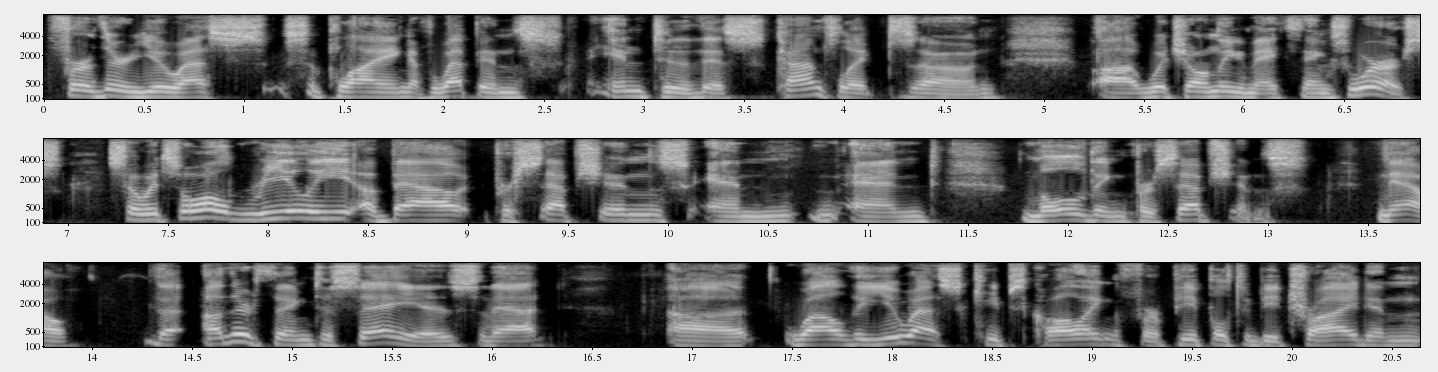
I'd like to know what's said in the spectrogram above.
further U.S. supplying of weapons into this conflict zone, uh, which only make things worse. So it's all really about perceptions and and molding perceptions. Now, the other thing to say is that uh, while the U.S. keeps calling for people to be tried in,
